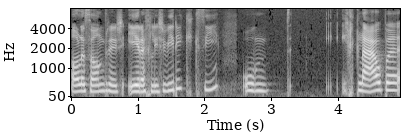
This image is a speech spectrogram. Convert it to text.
alles andere war eher ein schwierig gewesen. Und ich glaube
